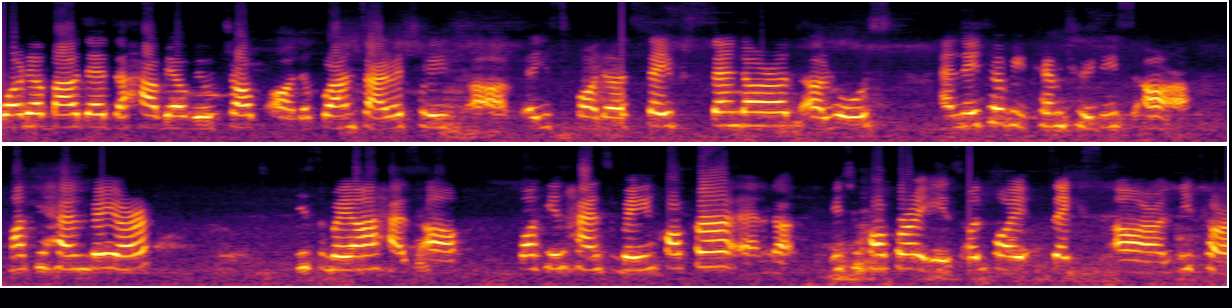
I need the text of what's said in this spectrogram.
worry about that the hardware will drop on the ground directly it's for the safe standard rules. And later we came to this multi-hand this wheel has a 14 hands weighing hopper and uh, each hopper is 1.6 uh, liter.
